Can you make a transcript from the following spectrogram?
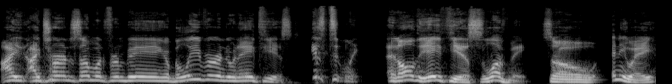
I I turned someone from being a believer into an atheist instantly, and all the atheists love me. So anyway,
